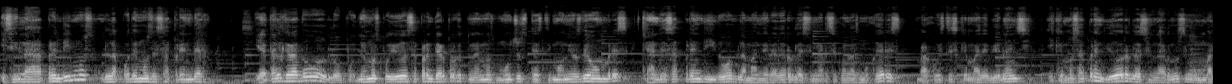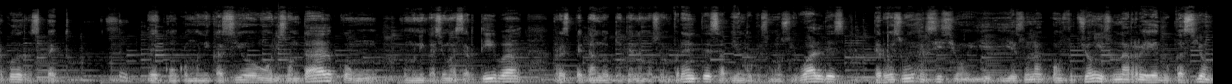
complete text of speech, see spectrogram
Y si la aprendimos, la podemos desaprender. Y a tal grado lo, hemos podido desaprender porque tenemos muchos testimonios de hombres que han desaprendido la manera de relacionarse con las mujeres bajo este esquema de violencia y que hemos aprendido a relacionarnos en un marco de respeto. Con comunicación horizontal, con comunicación asertiva, respetando a quien tenemos enfrente, sabiendo que somos iguales, pero es un ejercicio y, es una construcción y es una reeducación.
